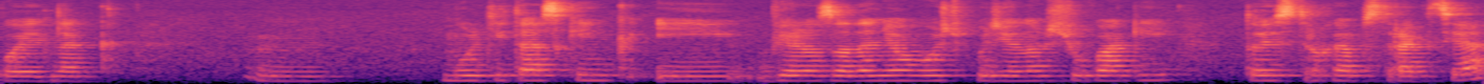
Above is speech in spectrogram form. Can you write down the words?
bo jednak mm, multitasking i wielozadaniowość, podzielność uwagi to jest trochę abstrakcja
